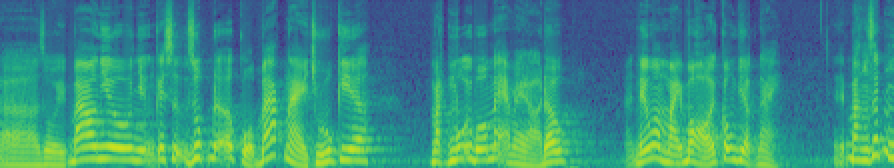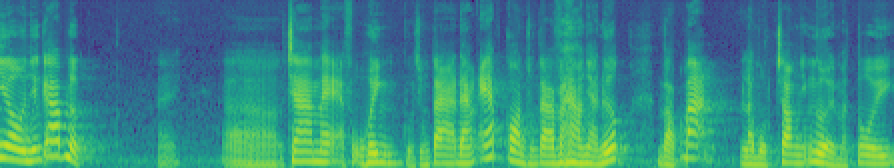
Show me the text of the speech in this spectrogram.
À, rồi bao nhiêu những cái sự giúp đỡ của bác này chú kia mặt mũi bố mẹ mày ở đâu nếu mà mày bỏ cái công việc này bằng rất nhiều những cái áp lực Đấy. À, cha mẹ phụ huynh của chúng ta đang ép con chúng ta vào nhà nước và bạn là một trong những người mà tôi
